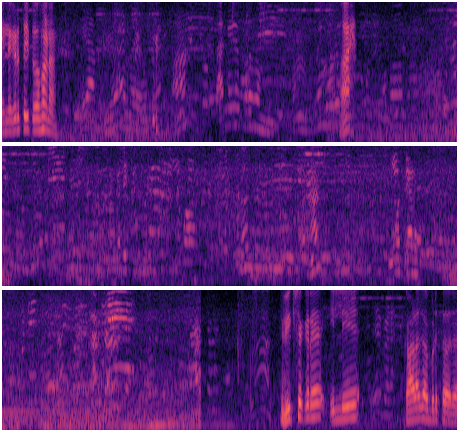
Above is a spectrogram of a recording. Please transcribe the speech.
ಏನಾಗಿರ್ತೈತೆ ಹೋಗೋಣ ಆ? ವೀಕ್ಷಕರೇ, ಇಲ್ಲಿ ಕಾಳಗ ಬಿಡ್ತಾರೆ.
